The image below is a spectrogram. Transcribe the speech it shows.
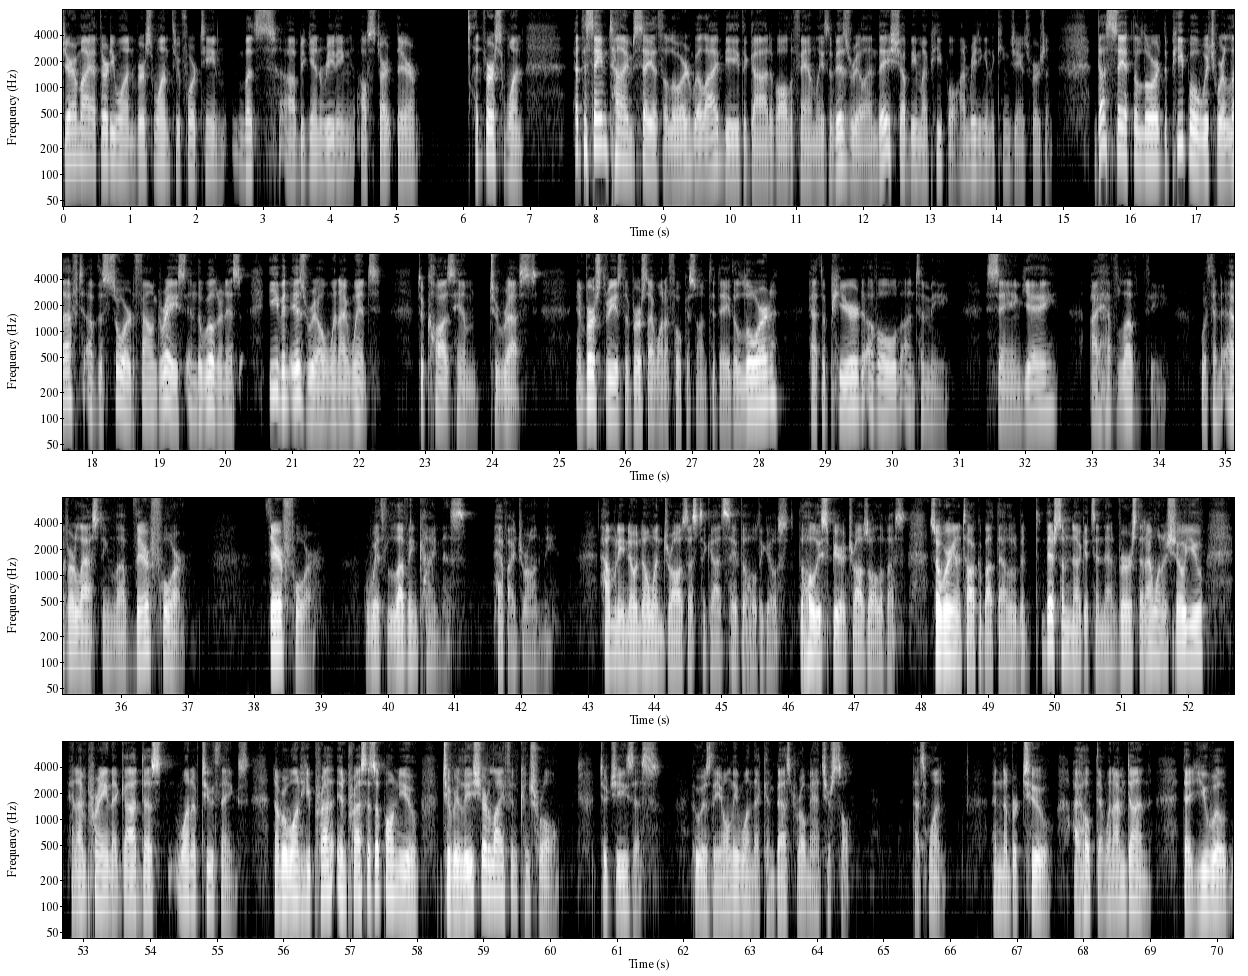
Jeremiah 31, verse 1 through 14. Let's uh, begin reading. I'll start there. At verse 1 At the same time, saith the Lord, will I be the God of all the families of Israel, and they shall be my people. I'm reading in the King James Version. Thus saith the Lord, the people which were left of the sword found grace in the wilderness, even Israel, when I went to cause him to rest. And verse 3 is the verse I want to focus on today. The Lord hath appeared of old unto me, saying, Yea, I have loved thee with an everlasting love. Therefore, therefore, with loving kindness have I drawn thee. How many know no one draws us to God save the Holy Ghost? The Holy Spirit draws all of us. So we're going to talk about that a little bit. There's some nuggets in that verse that I want to show you, and I'm praying that God does one of two things. Number one, He pre- impresses upon you to release your life and control to Jesus, who is the only one that can best romance your soul. That's one. And number two, I hope that when I'm done, that you will,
